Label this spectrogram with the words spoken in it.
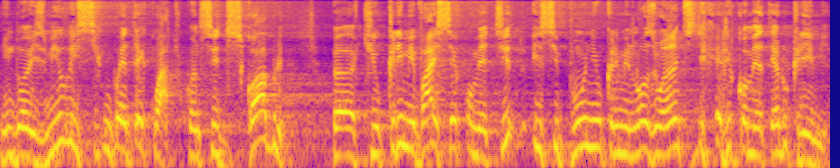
em 2054, quando se descobre uh, que o crime vai ser cometido e se pune o criminoso antes de ele cometer o crime.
